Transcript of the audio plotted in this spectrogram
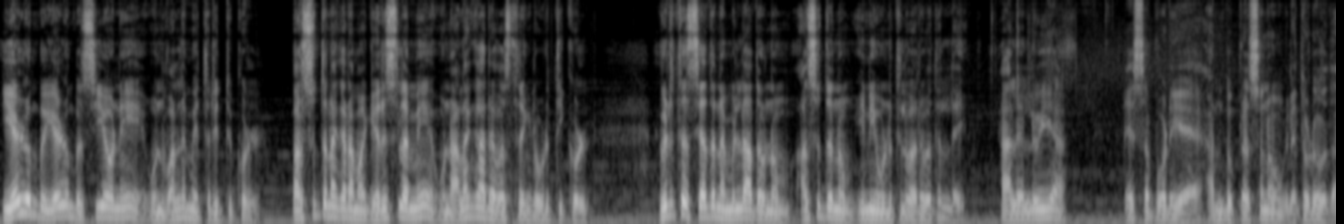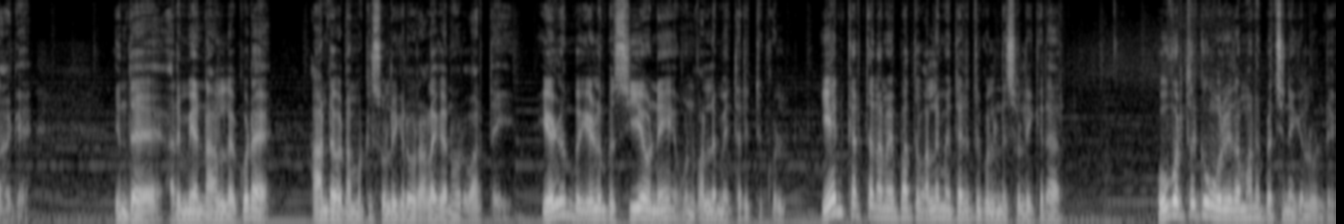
எழும்பு எழும்பு சியோனே உன் வல்லமை தரித்துக்கொள். பரிசுத்த நகரமாக எருசலமே உன் அலங்கார வஸ்திரங்களை உடுத்திக்கொள். விருத்த சேதனம் இல்லாதவனும் அசுத்தனும் இனி உன்னத்தில் வருவதில்லை. ஹalleluya ஏசப்போடைய அன்பு பிரசனம் உங்களை தொடுவதாக. இந்த அருமையான நாளில் கூட ஆண்டவர் நமக்கு சொல்லுகிற ஒரு அழகான ஒரு வார்த்தை. எழும்பு எழும்பு சியோனே உன் வல்லமை தரித்துக்கொள். ஏன் கர்த்தர் நம்மை பார்த்து வல்லமை தடுத்துக்கொள் என்று சொல்லிக்கிறார்? ஒவ்வொருத்தருக்கும் ஒரு விதமான பிரச்சனைகள் உண்டு.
